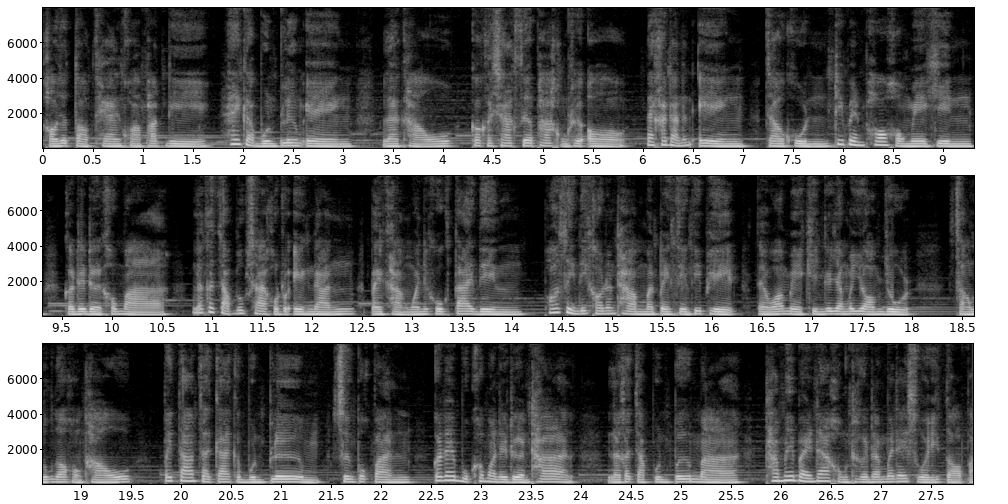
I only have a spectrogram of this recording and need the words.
เขาจะตอบแทนความพักดีให้กับบุญปลื้มเอง และเขาก็กระชากเสื้อผ้าของเธอออก แต่ขณะนั้นเอง เจ้าคุณที่เป็นพ่อของเมคินก็ได้เดินเข้ามา แล้วก็จับลูกชายของตัวเองนั้น ไปขังไว้ในคุกใต้ดิน เพราะสิ่งที่เขานั้นทำมันเป็นสิ่งที่ผิด แต่ว่าเมคินก็ยังไม่ยอมหยุด สั่งลูกน้องของเขาไปตามจัดการกับบุญปลื้ม ซึ่งพวกมันก็ได้บุกเข้ามาในเรือนทาสแล้วก็จับบุญปลื้มมาทำให้ใบหน้าของเธอนั้นไม่ได้สวยอีกต่อไป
